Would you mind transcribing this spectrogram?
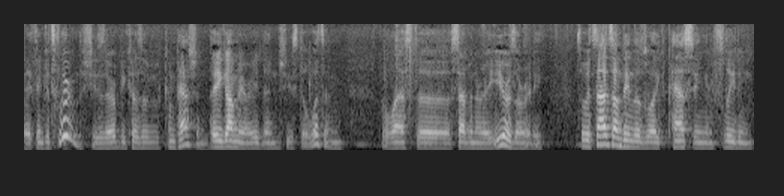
I think it's clear she's there because of compassion. They got married, and she's still with him for the last uh, seven or eight years already. So it's not something that's like passing and fleeting,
